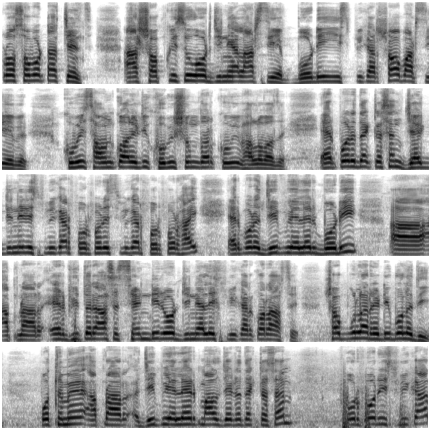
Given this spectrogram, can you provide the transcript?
ক্রস ওভারটা চেঞ্জ আর সব কিছু original R C F body speaker সব আর সি এর। খুবই সাউন্ড কোয়ালিটি খুবই সুন্দর, খুবই ভালো বাজে। এরপরে দেখতেছেন জ্যাকডিনের speaker four four speaker four four high এরপরে জিপিএল এর বডি আপনার এর ভিতরে আছে স্যান্ডির অরিজিনাল স্পিকার করা আছে, সবগুলা রেডি বলে দিই। প্রথমে আপনার জিপিএল এর মাল যেটা দেখতেছেন four four speaker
